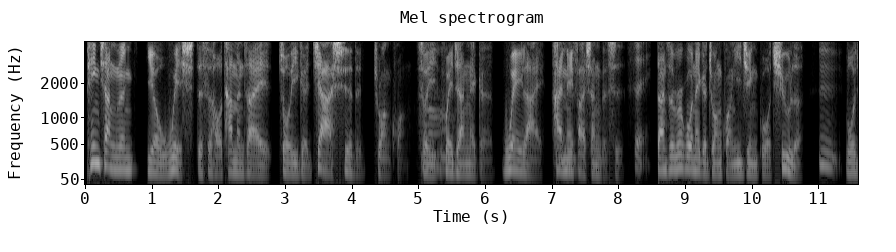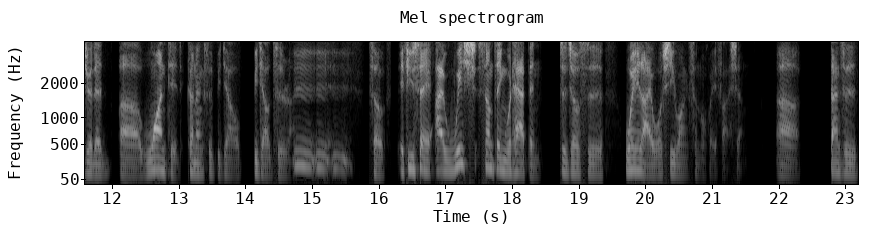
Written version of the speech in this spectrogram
平常人有 wish 的时候，他们在做一个假设的状况，所以会讲那个未来还没发生的事。对，但是如果那个状况已经过去了，嗯我觉得呃 wanted 可能是比较比较自然。嗯嗯嗯，So if you say I wish something would happen，这就是未来我希望什么会发生。呃，但是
